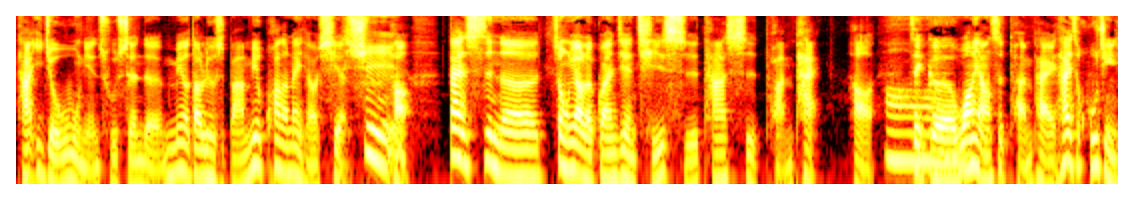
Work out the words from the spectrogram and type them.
他一九五五年出生的，没有到六十八，没有跨到那条线。是好，但是呢，重要的关键其实他是团派。好，这个汪洋是团派，他也是胡锦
